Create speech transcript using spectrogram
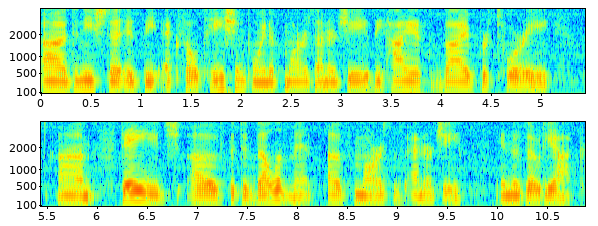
Uh, is the exaltation point of Mars energy, the highest vibratory um, stage of the development of Mars's energy in the zodiac.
